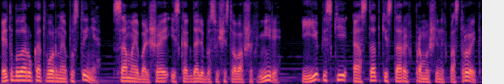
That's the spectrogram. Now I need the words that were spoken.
Это была рукотворная пустыня, самая большая из когда-либо существовавших в мире – ее пески – остатки старых промышленных построек,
